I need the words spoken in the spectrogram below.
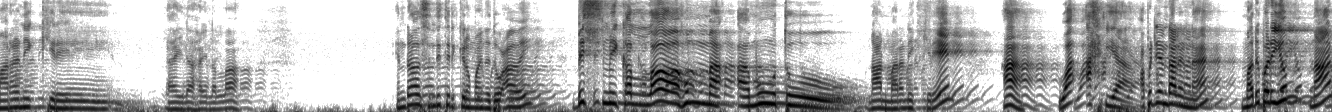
மரணிக்கிறேன். என்றால் சிந்தித்திருக்கிறோமா இந்த துவாவை பிஸ்மிக் அமூத்து. நான் மரணிக்கிறேன். ஆ, அப்படி என்றால் என்ன? மறுபடியும் நான்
